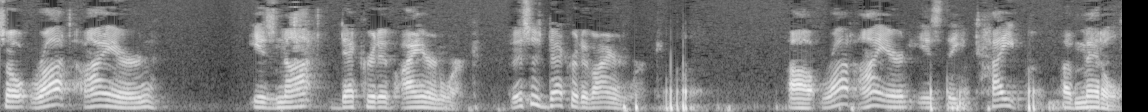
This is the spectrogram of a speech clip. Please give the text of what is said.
So wrought iron is not decorative ironwork. This is decorative ironwork. Uh, wrought iron is the type of metal.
